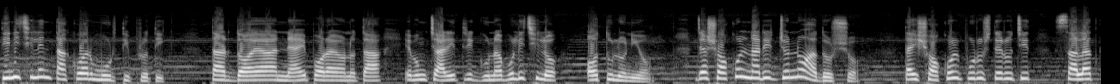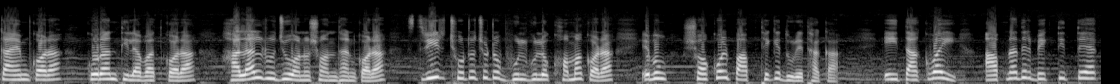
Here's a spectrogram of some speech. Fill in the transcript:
তিনি ছিলেন তাকুয়ার মূর্তি প্রতীক। তার দয়া, ন্যায়পরায়ণতা এবং চারিত্রিক গুণাবলী ছিল অতুলনীয়, যা সকল নারীর জন্য আদর্শ। তাই সকল পুরুষদের উচিত সালাদ কায়েম করা, কোরআন তিলাবাত করা, হালাল রুজু অনুসন্ধান করা, স্ত্রীর ছোট ছোট ভুলগুলো ক্ষমা করা এবং সকল পাপ থেকে দূরে থাকা। এই তাকওয়াই আপনাদের ব্যক্তিত্বে এক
